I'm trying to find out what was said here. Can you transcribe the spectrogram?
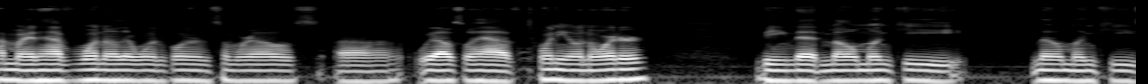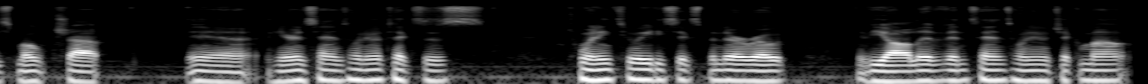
I might have one other one going somewhere else. Uh, we also have 20 on order, being that Mellow Monkey, Mellow Monkey Smoke Shop uh, here in San Antonio, Texas, 2286 Bandera Road. If y'all live in San Antonio, check them out.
